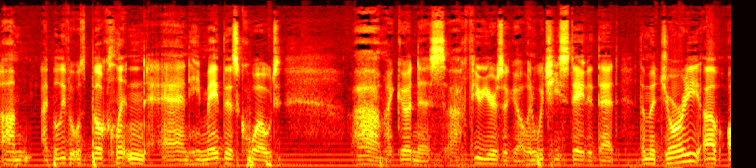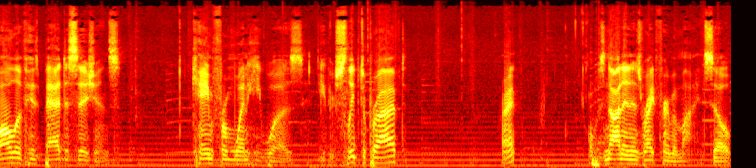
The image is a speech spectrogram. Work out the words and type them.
Um, I believe it was Bill Clinton, and he made this quote. Oh my goodness, a few years ago, in which he stated that the majority of all of his bad decisions came from when he was either sleep deprived, right, or was not in his right frame of mind. So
